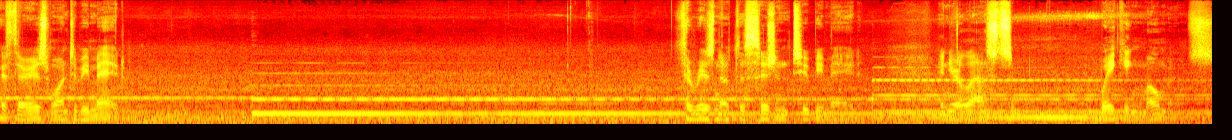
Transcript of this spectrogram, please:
If there is one to be made. There is no decision to be made in your last waking moments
